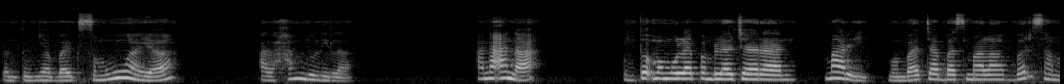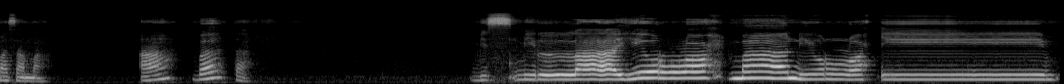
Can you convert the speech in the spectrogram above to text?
Tentunya baik semua ya. Alhamdulillah. Anak-anak, untuk memulai pembelajaran, mari membaca basmalah bersama-sama. A, ba, ta. Bismillahirrahmanirrahim.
